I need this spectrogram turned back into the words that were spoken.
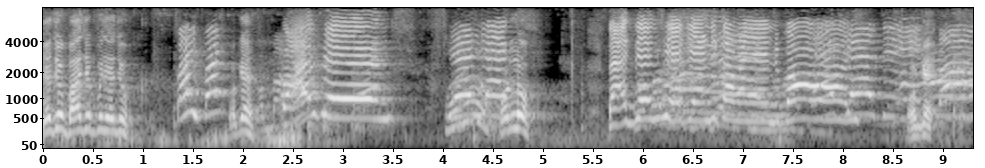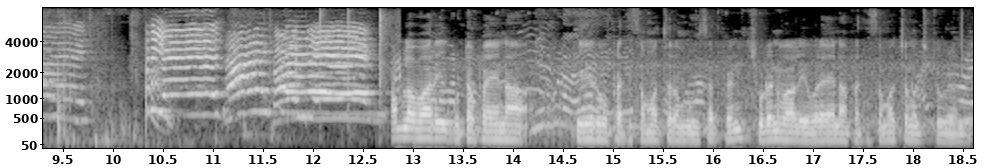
చేజు బాగా చెప్పు చేజు. ఓకే. కొడ్లు లైక్ చేయండి షేర్ చేయండి కామెంట్ చేయండి. బాయ్ ఓకే అమలవారి గుట్ట పైన తేరు ప్రతి సంవత్సరం చూస్తారు ఫ్రెండ్స్ చూడని వాళ్ళు ఎవరైనా ప్రతి సంవత్సరం వచ్చి చూడండి.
